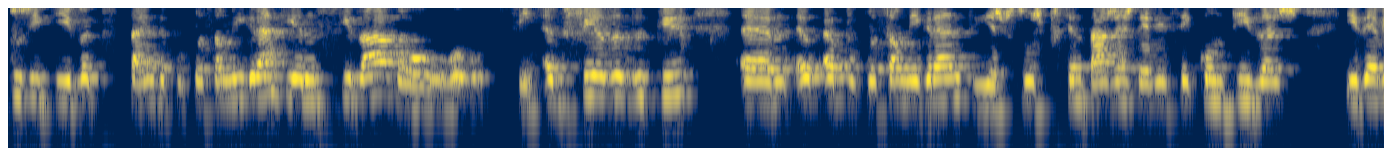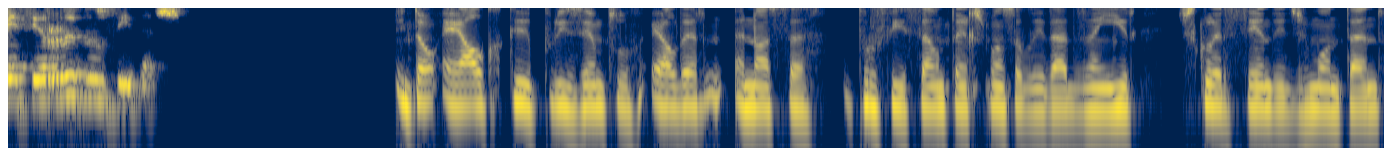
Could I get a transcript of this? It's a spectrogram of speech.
positiva que se tem da população migrante e a necessidade ou, ou enfim, a defesa de que um, a, a, população migrante e as suas percentagens devem ser contidas e devem ser reduzidas. Então é algo que, por exemplo, Helder, a nossa profissão tem responsabilidades em ir esclarecendo e desmontando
